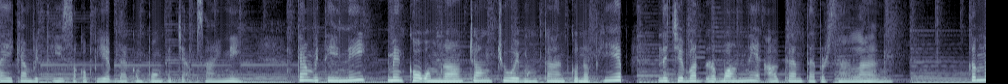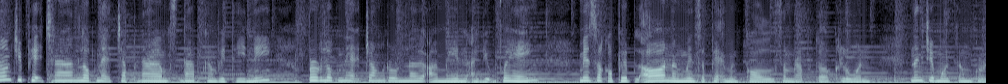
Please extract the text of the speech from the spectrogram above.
នៃកម្មវិធីសុខភាពដែលកំពុងតែចាក់ផ្សាយនេះកម្មវិធីនេះមានគោលបំណងចង់ជួយបង្កើនគុណភាពនៃជីវិតរបស់អ្នកឲ្យកាន់តែប្រសើរឡើង។ទំនងជាភាកច្រើនលោកអ្នកចាប់ផ្ដើមស្ដាប់កម្មវិធីនេះព្រោះលោកអ្នកចង់រស់នៅឲ្យមានអាយុវែងមានសុខភាពល្អនិងមានសុភមង្គលសម្រាប់ផ្ទាល់ខ្លួននិងជាមួយក្រុមគ្រួ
